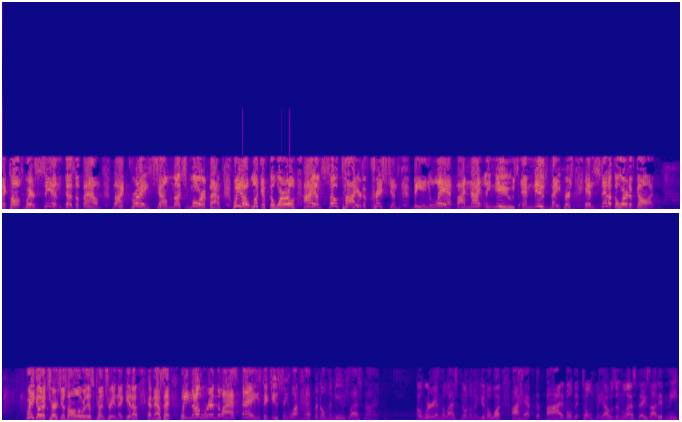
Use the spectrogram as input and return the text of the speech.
Because where sin does abound, my grace shall much more abound. We don't look at the world. I am so tired of Christians being led by nightly news and newspapers instead of the Word of God. We go to churches all over this country and they get up and they'll say, we know we're in the last days. Did you see what happened on the news last night? Oh, we're in the last. No, no, no. You know what? I have the Bible that told me I was in the last days. I didn't need.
